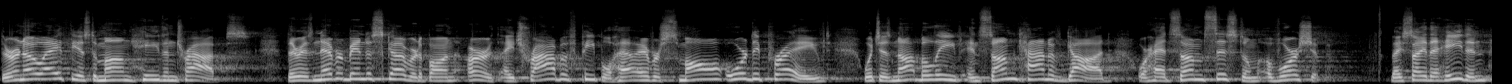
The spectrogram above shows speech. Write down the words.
There are no atheists among heathen tribes. There has never been discovered upon earth a tribe of people, however small or depraved, which has not believed in some kind of God or had some system of worship. They say the heathen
